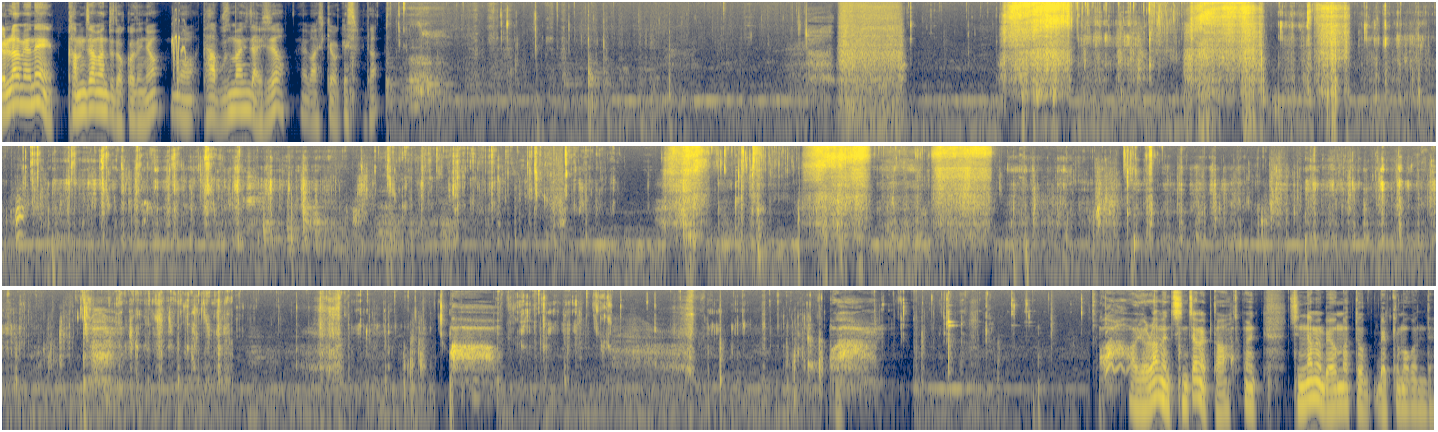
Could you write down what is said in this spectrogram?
열라면에 감자만두 넣었거든요 뭐 다 무슨 맛인지 아시죠? 네, 맛있게 먹겠습니다 아, 열라면 진짜 맵다. 저번에 진라면 매운맛도 맵게 먹었는데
